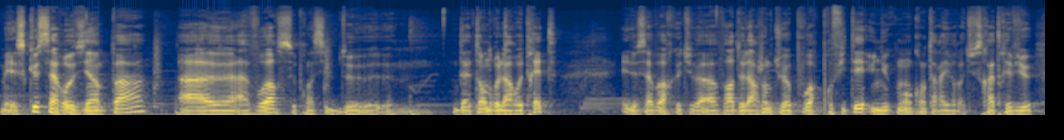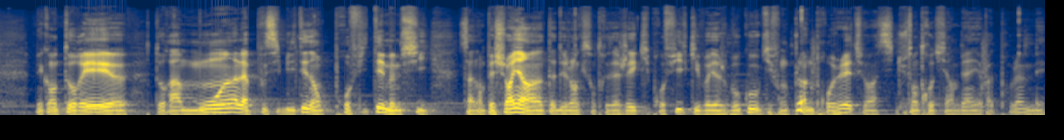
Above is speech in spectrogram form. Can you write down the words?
Mais est-ce que ça revient pas à avoir ce principe de d'attendre la retraite et de savoir que tu vas avoir de l'argent que tu vas pouvoir profiter uniquement quand arriveras, tu seras très vieux? Mais quand tu euh, auras moins la possibilité d'en profiter, même si ça n'empêche rien, hein. tu as des gens qui sont très âgés, qui profitent, qui voyagent beaucoup, qui font plein de projets, tu vois. Si tu t'entretiens bien, il n'y a pas de problème, mais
